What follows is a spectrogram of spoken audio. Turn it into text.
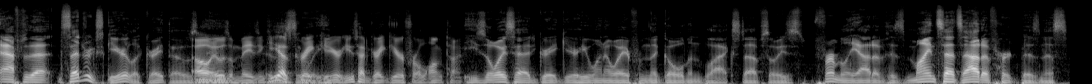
after that, Cedric's gear looked great though. Oh, it was amazing. He It has great gear. He's had great gear for a long time. He's always had great gear. He went away from the gold and black stuff, so he's firmly out of his mindset's out of hurt business.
